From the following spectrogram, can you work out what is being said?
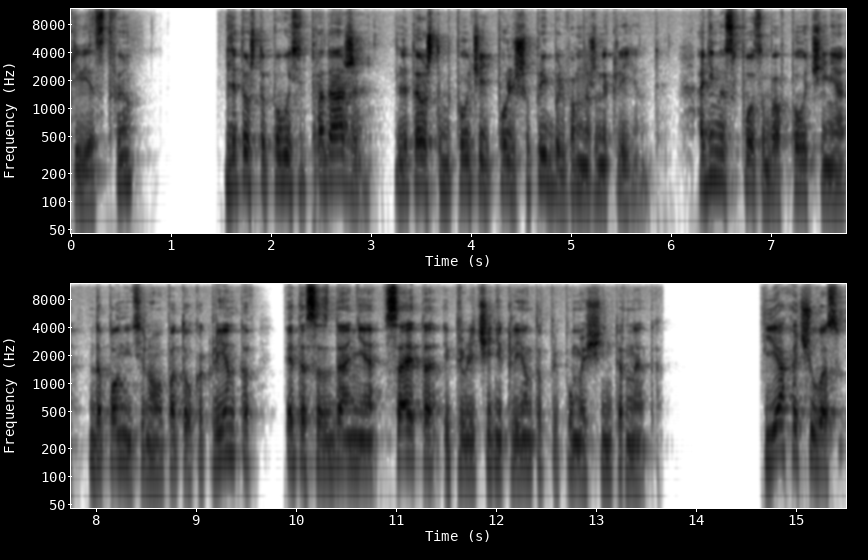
Приветствую. Для того, чтобы повысить продажи, для того, чтобы получить больше прибыль, вам нужны клиенты. Один из способов получения дополнительного потока клиентов – это создание сайта и привлечение клиентов при помощи интернета. Я хочу вас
